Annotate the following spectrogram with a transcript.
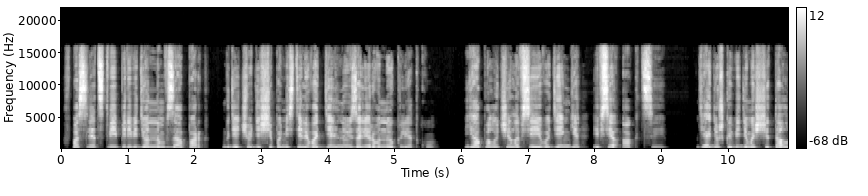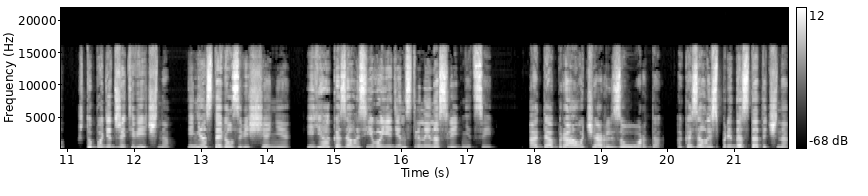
впоследствии переведенным в зоопарк, где чудище поместили в отдельную изолированную клетку. Я получила все его деньги и все акции. Дядюшка, видимо, считал, что будет жить вечно, и не оставил завещания, и я оказалась его единственной наследницей. А добра у Чарльза Уорда оказалось предостаточно,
